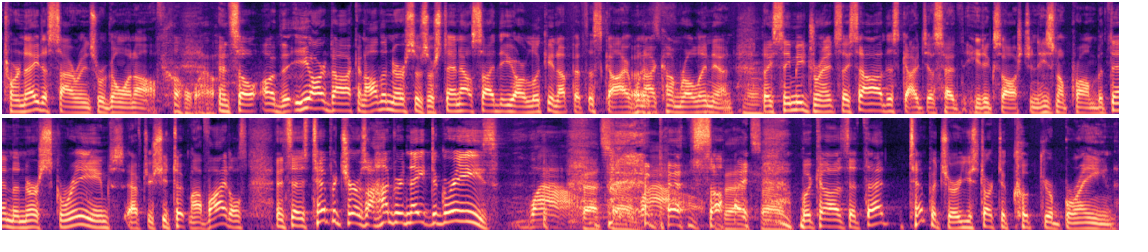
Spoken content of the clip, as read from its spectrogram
tornado sirens were going off. Oh, wow. And so uh, the ER doc and all the nurses are standing outside the ER looking up at the sky when I come rolling in. Yeah. They see me drenched. They say, oh, this guy just had heat exhaustion. He's no problem. But then the nurse screams after she took my vitals and says, temperature is 108 degrees. Wow. Bad sign. Wow. Bad sign. Bad sign. Because at that temperature, you start to cook your brain.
